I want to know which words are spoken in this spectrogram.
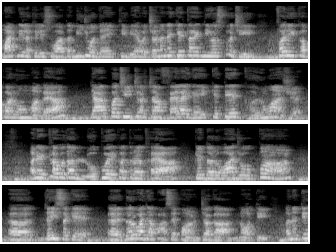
માર્કની લખેલી સુવાર્તા બીજો અધ્યાયથી બે વચન અને કેટલાક દિવસ પછી ફરી કપરનહૂમમાં ગયા. ત્યાર પછી ચર્ચા ફેલાઈ ગઈ કે તે ઘરમાં છે. અને એટલા બધા લોકો એકત્ર થયા કે દરવાજો પણ જઈ શકે દરવાજા પાસે પણ જગા નહોતી. અને તે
